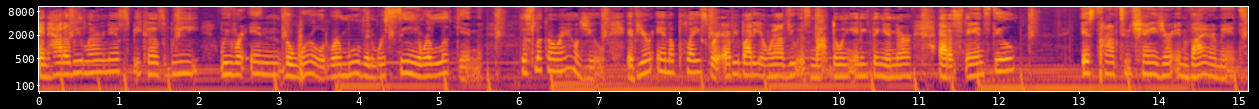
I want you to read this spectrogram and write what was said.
And how do we learn this? Because we we were in the world. We're moving, we're seeing, we're looking. Just look around you. If you're in a place where everybody around you is not doing anything and they're at a standstill, it's time to change your environment.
